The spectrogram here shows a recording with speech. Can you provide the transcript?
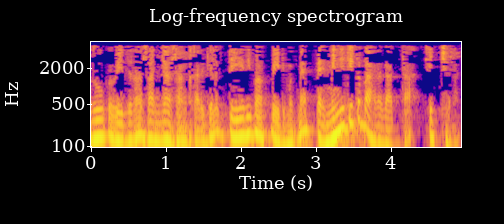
රූප වේදනා සංඥා සංඛාර කියලා තේරිමක් වේදිමක් නෑ පැමිණි ටික බාරගත්තා එච්චරයි.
